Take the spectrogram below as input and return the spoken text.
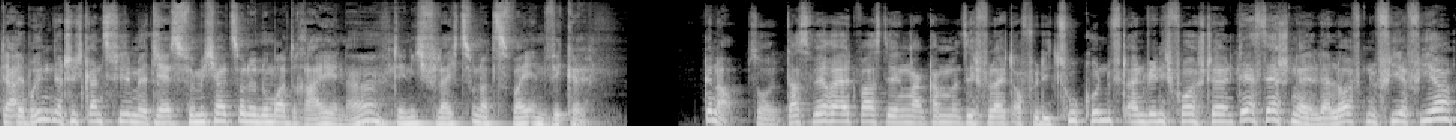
Da- der bringt natürlich ganz viel mit. Der ist für mich halt so eine Nummer drei, ne? Den ich vielleicht zu einer zwei entwickle. Genau, so, das wäre etwas, den man kann man sich vielleicht auch für die Zukunft ein wenig vorstellen. Der ist sehr schnell, der läuft eine 4-4,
